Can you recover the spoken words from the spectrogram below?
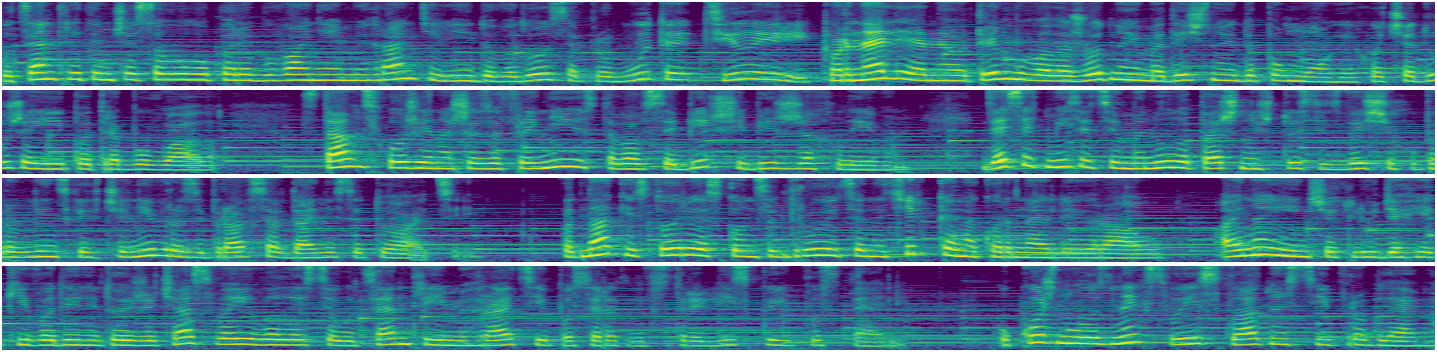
У центрі тимчасового перебування емігрантів їй довелося пробути цілий рік. Корнелія не отримувала жодної медичної допомоги, хоча дуже її потребувала. Стан, схожий на шизофренію, ставав все більш і більш жахливим. Десять місяців минуло, перш ніж хтось із вищих управлінських чинів розібрався в даній ситуації. Однак історія сконцентрується не тільки на Корнелії Рау, а й на інших людях, які в один і той же час виявилися у центрі імміграції посеред австралійської пустелі. У кожного з них свої складності і проблеми,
